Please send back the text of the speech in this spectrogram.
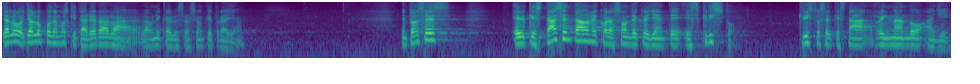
Ya lo, ya lo podemos quitar, era la, la única ilustración que traía. Entonces, el que está sentado en el corazón del creyente es Cristo. Cristo es el que está reinando allí.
